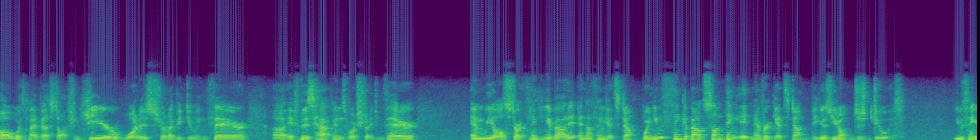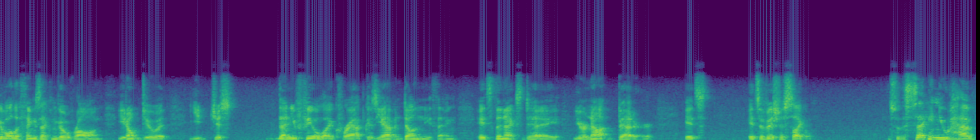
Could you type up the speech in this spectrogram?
oh, what's my best option here? What is should I be doing there? Uh, if this happens, what should I do there? And we all start thinking about it and nothing gets done. When you think about something, it never gets done because you don't just do it you think of all the things that can go wrong. You don't do it. You just then you feel like crap because you haven't done anything. It's the next day. You're not better. It's it's a vicious cycle. So the second you have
